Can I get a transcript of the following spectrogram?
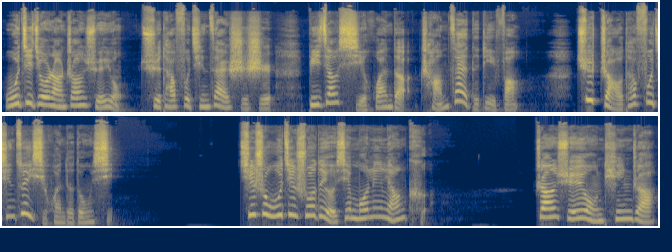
无忌就让张学勇去他父亲在世时比较喜欢的常在的地方，去找他父亲最喜欢的东西。其实无忌说的有些模棱两可，张学勇听着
